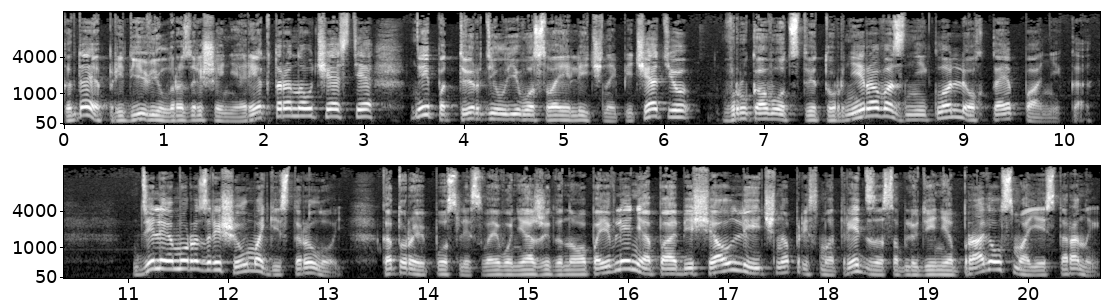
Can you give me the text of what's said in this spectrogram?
Когда я предъявил разрешение ректора на участие и подтвердил его своей личной печатью, в руководстве турнира возникла легкая паника. Дилемму разрешил магистр Илой, который после своего неожиданного появления пообещал лично присмотреть за соблюдением правил с моей стороны.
